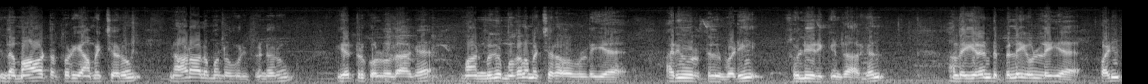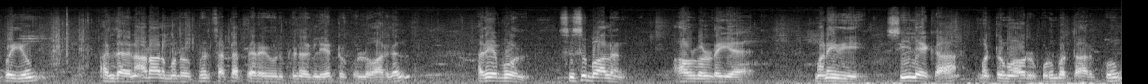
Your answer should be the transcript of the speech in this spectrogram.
இந்த மாவட்டத்துடைய அமைச்சரும் நாடாளுமன்ற உறுப்பினரும் ஏற்றுக்கொள்வதாக மாண்புமிகு முதலமைச்சர் அவர்களுடைய அறிவுறுத்தலின்படி சொல்லியிருக்கின்றார்கள். அந்த இரண்டு பிள்ளைகளுடைய படிப்பையும் அந்த நாடாளுமன்ற உறுப்பினர் சட்டப்பேரவை உறுப்பினர்கள் ஏற்றுக்கொள்வார்கள். அதேபோல் சிசுபாலன் அவர்களுடைய மனைவி ஸ்ரீலேகா மற்றும் அவர்கள் குடும்பத்தாருக்கும்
